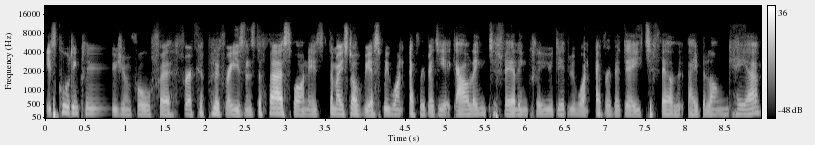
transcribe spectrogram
it's called inclusion for all for, for a couple of reasons. The first one is the most obvious. We want everybody at Gowling to feel included. We want everybody to feel that they belong here.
